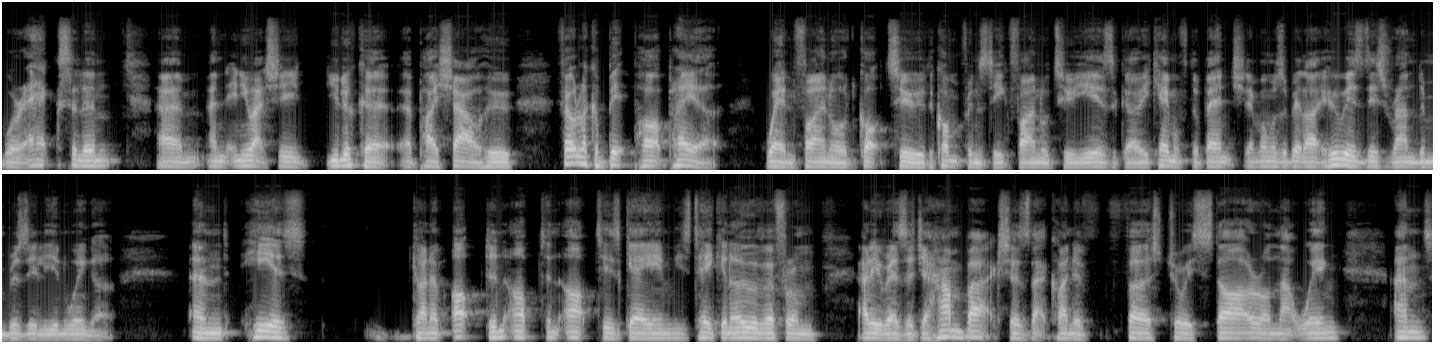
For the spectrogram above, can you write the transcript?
were excellent. Um, and, and you actually you look at, at Paixão, who felt like a bit part player when Feyenoord got to the Conference League final two years ago. He came off the bench and everyone was a bit like, who is this random Brazilian winger? And he has kind of upped and upped and upped his game. He's taken over from Ali Reza Jahanbakhsh as that kind of first choice starter on that wing. And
